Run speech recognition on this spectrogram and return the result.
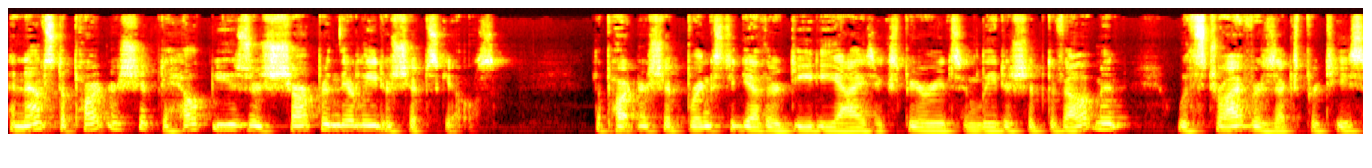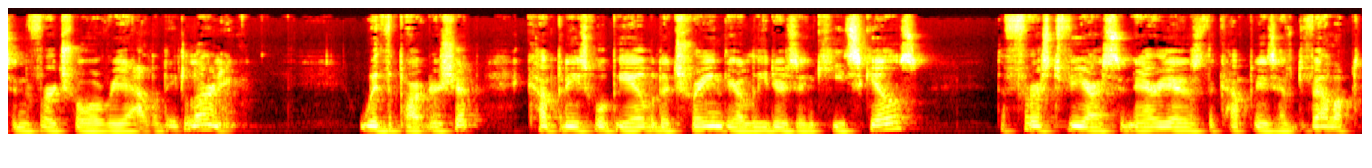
announced a partnership to help users sharpen their leadership skills. The partnership brings together DDI's experience in leadership development with Strivr's expertise in virtual reality learning. With the partnership, companies will be able to train their leaders in key skills. The first VR scenarios the companies have developed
